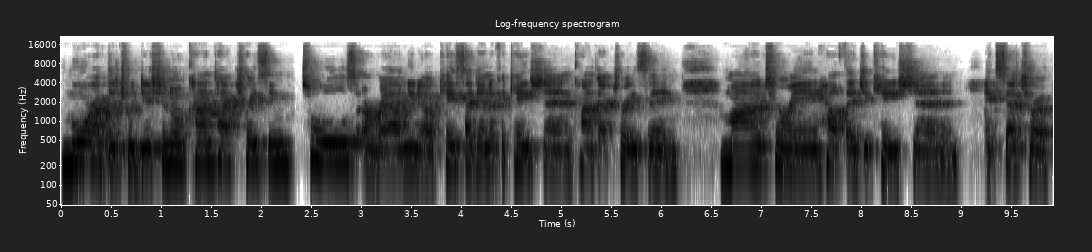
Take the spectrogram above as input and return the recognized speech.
more of the traditional contact tracing tools around, you know, case identification, contact tracing, monitoring, health education, etc.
